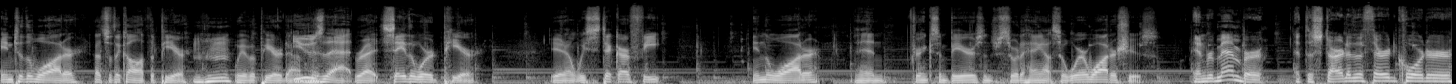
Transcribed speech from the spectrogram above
into the water. That's what they call it, the pier. Mm-hmm. We have a pier down Use here. that. Right. Say the word pier. You know, we stick our feet in the water and drink some beers and just sort of hang out. So wear water shoes. And remember, at the start of the third quarter,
